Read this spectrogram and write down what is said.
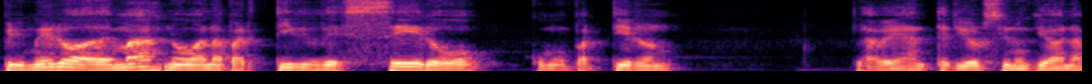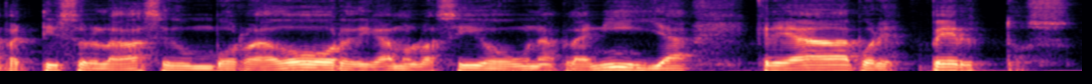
Primero, además, no van a partir de cero, como partieron la vez anterior, sino que van a partir sobre la base de un borrador, digámoslo así, o una planilla creada por expertos.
